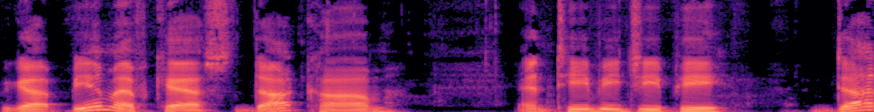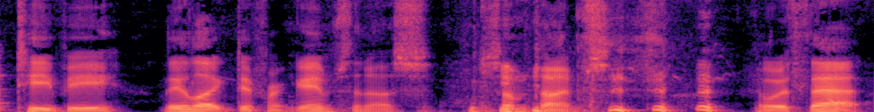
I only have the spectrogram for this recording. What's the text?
We got BMFcast.com and TVGP.tv. They like different games than us sometimes. and with that,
